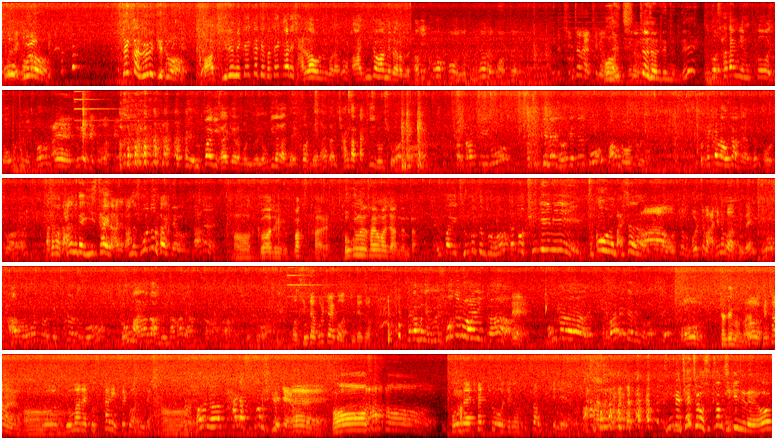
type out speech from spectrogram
왜 이렇게- 어, 오 뭐야 때깔 왜 이렇게 좋아 아 기름이 깨끗해서 때깔이 잘 나오는 거라고 아 인정합니다 여러분 자기 커갖고 이거 좀 해야 될 것 같아. 진짜 잘 튀겼네. 와 진짜 잘 됐는데? 이거 사장님 거 이거 호준이 거? 아니 그게 제것 같아요. 윽박이 갈게요 여러분들 여기다가 내 거 내가 하자. 장갑 딱 끼고. 좋아. 자딱 끼고 치킨을 이렇게 뜯고 바로 넣어줘요. 어, 색깔 나오지 않나요 여러분? 어 좋아요 아 잠깐만. 나는 근데 이 스타일 아니야. 나는 손으로 할게요 여러분 나는 아그 와중에 윽박 스타일. 도구는 사용하지 않는다. 윽박이 듬뿍듬뿍 자, 또 튀김이 두꺼우면 맛있잖아 아, 어, 좀 뭘 좀 아시는 것 같은데? 이거 가루 또 이렇게 뿌려주고 너무 많아도 안 된단 말이야 자 이렇게 좋아 어, 진짜 꼴찌할 것 같은데 저. 잠깐만요 우리 손으로 하니까 네. 뭔가 개발이 되는 것 같지? 오, 잘된 건가요? 어, 괜찮아요. 어. 그 요만의 또 스타일이 있을 것 같은데? 아. 저는요 살짝 숙성시킬게요 네. 어. 국내 최초 지금 숙성 치킨이에요. 국내 최초 숙성 치킨이래요.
